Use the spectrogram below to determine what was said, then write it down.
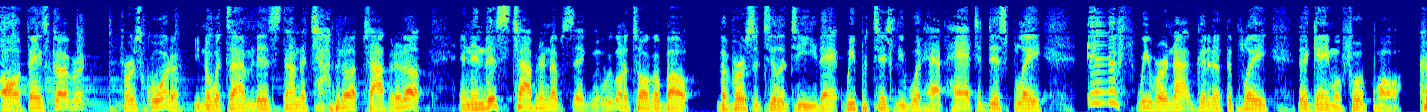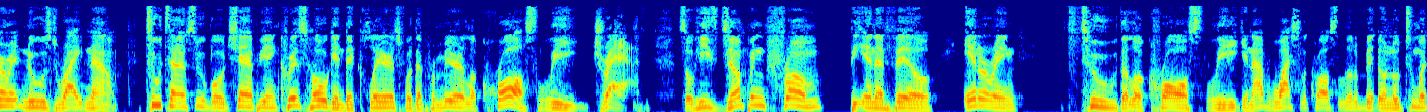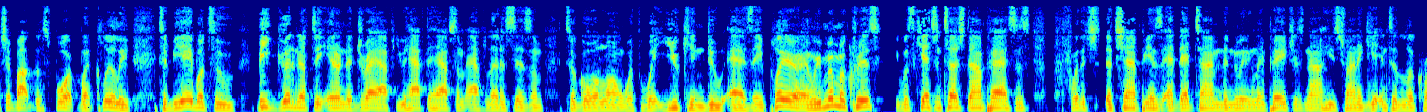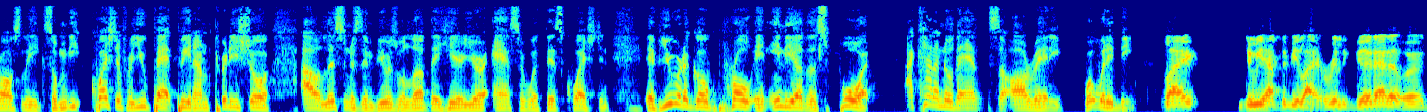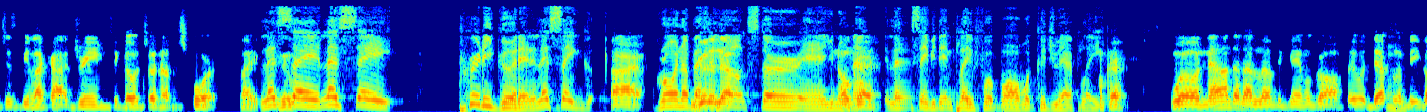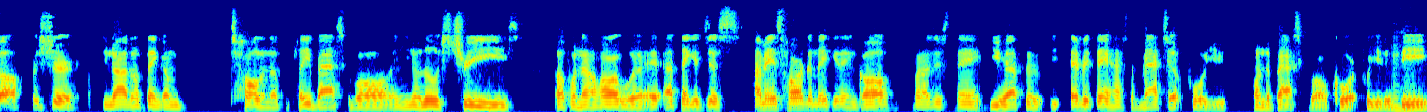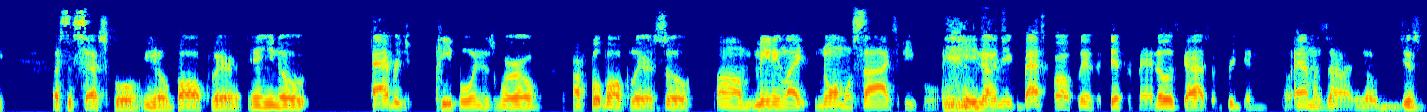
all things covered. First quarter. You know what time it is. Time to chop it up, chopping it up. And in this chopping it up segment, we're going to talk about the versatility that we potentially would have had to display if we were not good enough to play the game of football. Current news right now. Two-time Super Bowl champion Chris Hogan declares for the Premier Lacrosse League draft. So he's jumping from the NFL, entering to the lacrosse league. And I've watched lacrosse a little bit, don't know too much about the sport, but clearly to be able to be good enough to enter the draft, you have to have some athleticism to go along with what you can do as a player. And remember, Chris, he was catching touchdown passes for the, the champions at that time, the New England Patriots. Now he's trying to get into the lacrosse league. So me, question for you, Pat Pete, I'm pretty sure our listeners and viewers will love to hear your answer with this question. If you were to go pro in any other sport, I kind of know the answer already. What would it be? Like, do we have to be like really good at it or just be like our dream to go to another sport? Like, let's you know, say, let's say pretty good at it. Let's say, all right, growing up good as a enough. youngster and, you know, okay. not, let's say if you didn't play football, what could you have played? Okay. Well, now that I love the game of golf, it would definitely mm-hmm. be golf for sure. You know, I don't think I'm tall enough to play basketball and, you know, those trees up on that hardwood. I think it's just, I mean, it's hard to make it in golf, but I just think you have to, everything has to match up for you on the basketball court for you to mm-hmm. be a successful, you know, ball player. And, you know, average people in this world are football players. So, um, meaning like normal size people, you know what I mean? Basketball players are different, man. Those guys are freaking you know, Amazon, you know, just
